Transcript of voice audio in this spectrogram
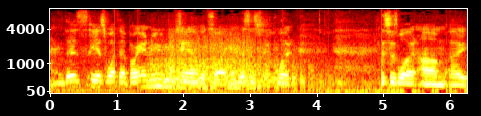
this is what the brand new museum looks like, and this is what this is what um, I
